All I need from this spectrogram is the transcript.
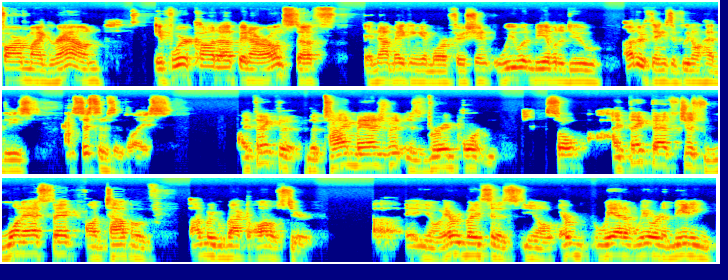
farm my ground if we're caught up in our own stuff and not making it more efficient we wouldn't be able to do other things if we don't have these systems in place. I think that the time management is very important. So I think that's just one aspect on top of. I'm going to go back to auto steer. Uh, you know, everybody says you know every, we had a, we were in a meeting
